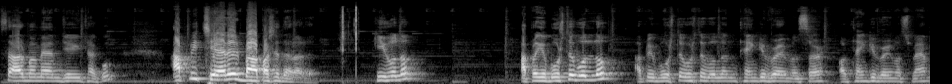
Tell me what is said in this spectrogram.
স্যার বা ম্যাম যেই থাকুক। আপনি চেয়ারের বা পাশে দাঁড়ালেন। কি হলো? আপনাকে বসতে বলল। আপনি বসতে বসতে বললেন thank you very much sir আর thank you very much ma'am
